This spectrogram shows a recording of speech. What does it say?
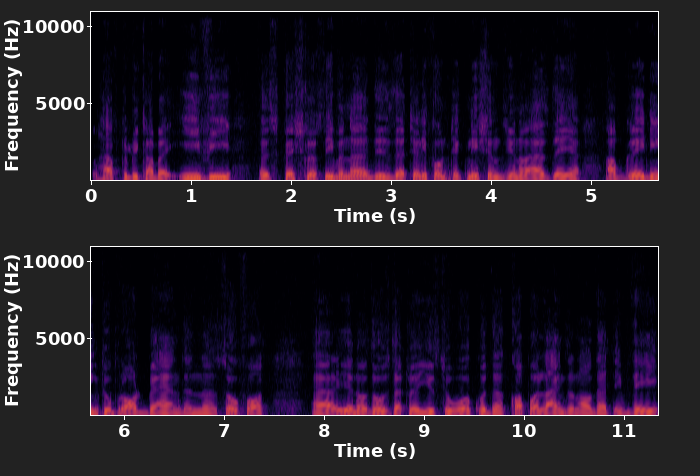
You have to become an EV uh, specialist. Even uh, these uh, telephone technicians, you know, as they are upgrading to broadband and uh, so forth. Uh, you know, those that were used to work with the copper lines and all that, if they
